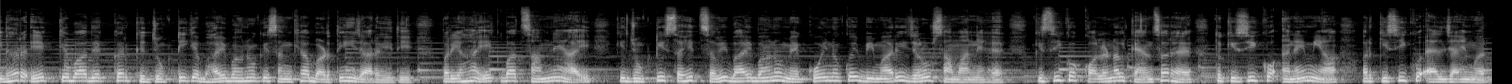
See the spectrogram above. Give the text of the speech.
इधर एक के बाद एक करके जोंकटी के भाई बहनों की संख्या बढ़ती ही जा रही थी, पर यहाँ एक बात सामने आई कि जोंकटी सहित सभी भाई बहनों में कोई न कोई बीमारी ज़रूर सामान्य है। किसी को कॉलोनल कैंसर है तो किसी को अनेमिया और किसी को एल्जाइमर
